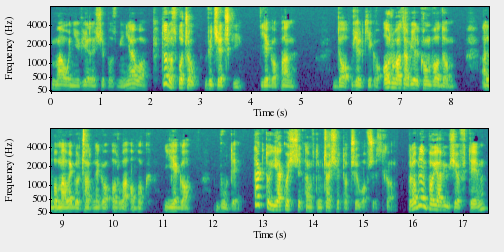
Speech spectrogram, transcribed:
mało niewiele się pozmieniało, to rozpoczął wycieczki jego pan do Wielkiego Orła za Wielką Wodą, albo małego czarnego orła obok jego budy. Tak to jakoś się tam w tym czasie toczyło wszystko. Problem pojawił się w tym,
